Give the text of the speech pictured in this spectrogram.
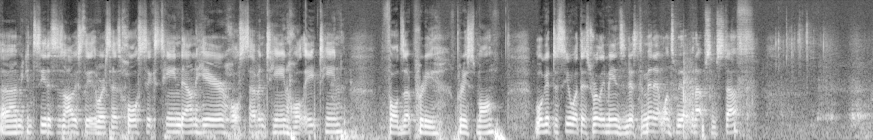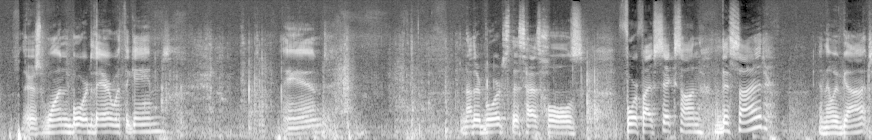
Um, you can see this is obviously where it says hole 16 down here, hole 17, hole 18. Folds up pretty, pretty small. We'll get to see what this really means in just a minute once we open up some stuff. There's one board there with the games and another board. So this has holes four, five, six on this side, and then we've got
